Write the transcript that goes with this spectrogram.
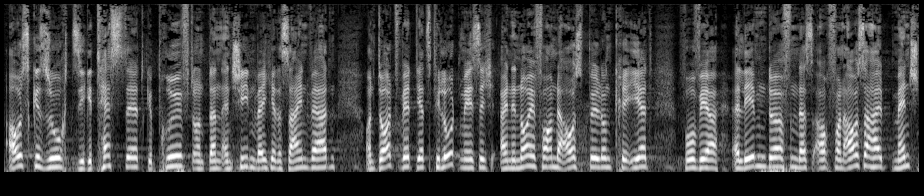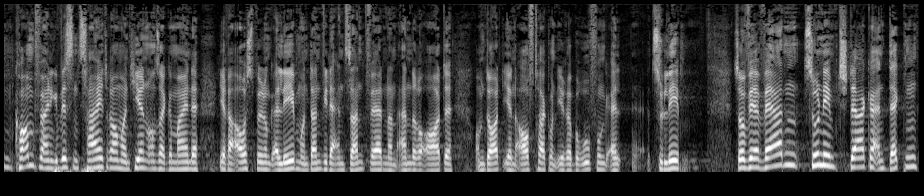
ausgesucht, sie getestet, geprüft und dann entschieden, welche das sein werden. Und dort wird jetzt pilotmäßig eine neue Form der Ausbildung kreiert, wo wir erleben dürfen, dass auch von außerhalb Menschen kommen für einen gewissen Zeitraum und hier in unserer Gemeinde ihre Ausbildung erleben und dann wieder entsandt werden an andere Orte, um dort ihren Auftrag und ihre Berufung zu leben. So, wir werden zunehmend stärker entdecken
